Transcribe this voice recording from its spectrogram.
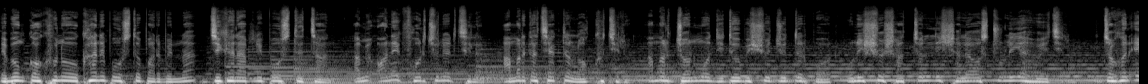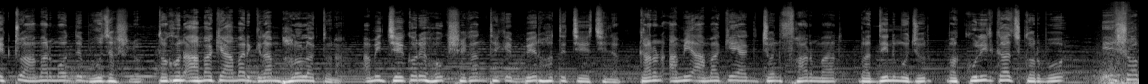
এবং কখনো ওখানে পৌঁছতে পারবেন না যেখানে আপনি পৌঁছতে চান। আমি অনেক ফরচুনেট ছিলাম। আমার কাছে একটা লক্ষ্য ছিল। আমার জন্ম দ্বিতীয় বিশ্বযুদ্ধের পর উনিশশো সাতচল্লিশ সালে অস্ট্রেলিয়া হয়েছিল। যখন একটু আমার মধ্যে বুঝ আসলো, তখন আমাকে আমার গ্রাম ভালো লাগতো না। আমি যে করে হোক সেখান থেকে বের হতে চেয়েছিলাম। কারণ আমি আমাকে একজন ফার্মার বা দিনমজুর বা কুলির কাজ করব এসব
